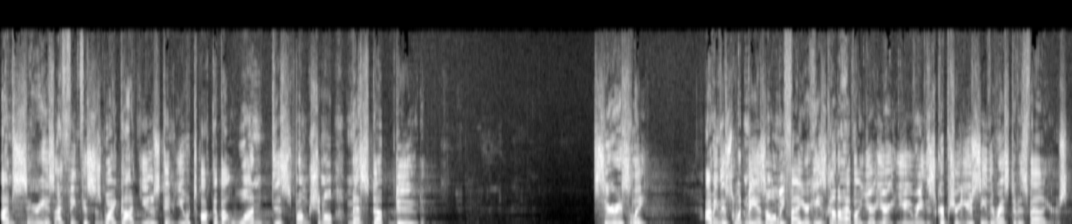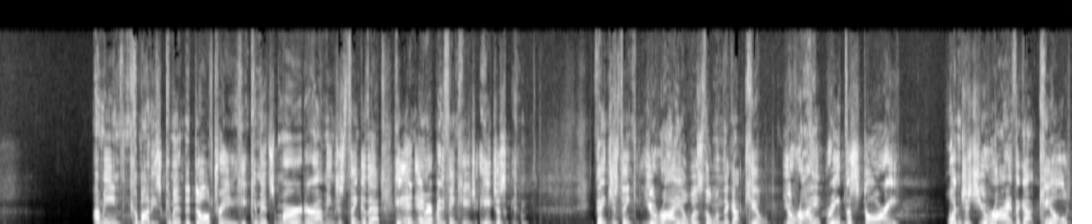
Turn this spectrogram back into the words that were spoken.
I'm serious. I think this is why God used him. You talk about one dysfunctional, messed up dude. Seriously. I mean, this wouldn't be his only failure. He's going to have a, you're, you're, you read the scripture, you see the rest of his failures. I mean, come on, he's committing adultery, he commits murder. I mean, just think of that. He, and, everybody think he, he just, they just think Uriah was the one that got killed. Uriah, read the story. Wasn't just Uriah that got killed.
